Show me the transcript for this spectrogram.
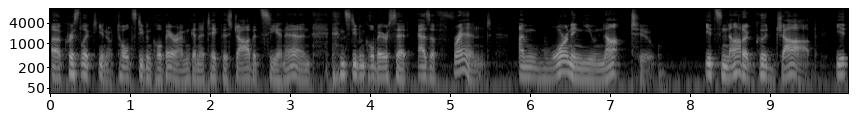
uh, Chris Licht, you know, told Stephen Colbert, I'm going to take this job at CNN. And Stephen Colbert said, as a friend, I'm warning you not to. It's not a good job. It,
